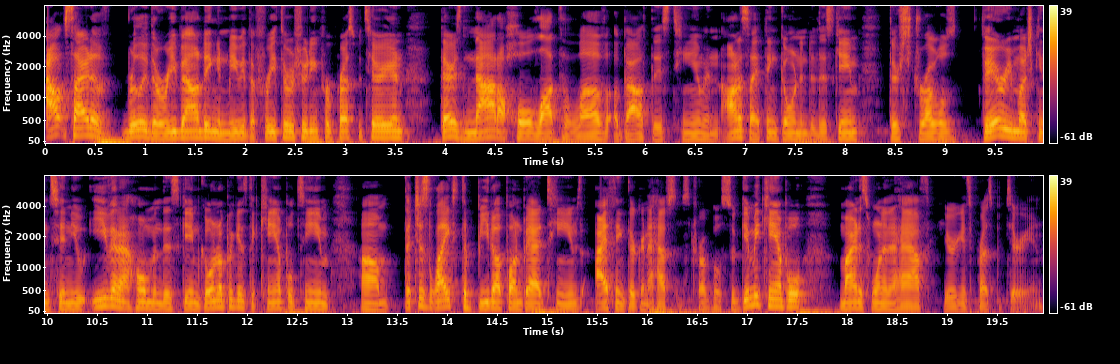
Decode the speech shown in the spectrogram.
outside of really the rebounding and maybe the free throw shooting for Presbyterian, there's not a whole lot to love about this team. And honestly, I think going into this game, their struggles very much continue, even at home in this game, going up against a Campbell team um, that just likes to beat up on bad teams. I think they're going to have some struggles. So give me Campbell minus one and a half here against Presbyterian.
